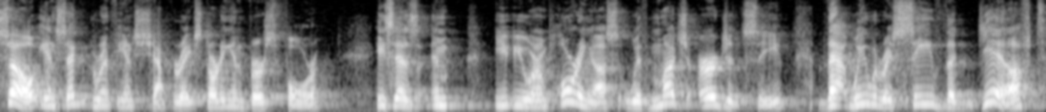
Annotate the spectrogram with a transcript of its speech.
So in 2 Corinthians chapter 8, starting in verse 4, he says, You are imploring us with much urgency that we would receive the gift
